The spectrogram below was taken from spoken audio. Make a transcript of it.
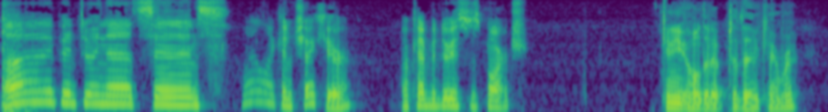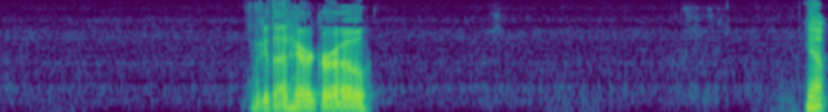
I've been doing that since, well, I can check here. Okay, I've been doing this since March. Can you hold it up to the camera? Look at that hair grow. Yep.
